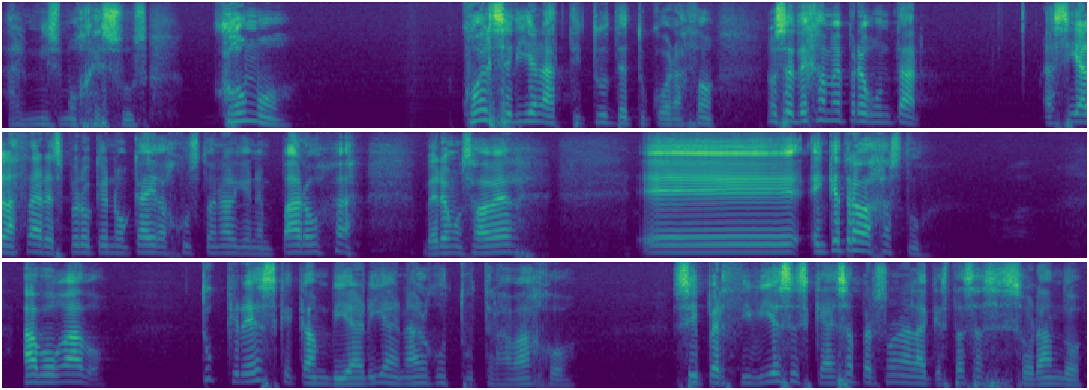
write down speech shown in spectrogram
al mismo Jesús? ¿Cómo? ¿Cuál sería la actitud de tu corazón? No sé, déjame preguntar, así al azar, espero que no caiga justo en alguien en paro, veremos a ver. Eh, ¿En qué trabajas tú? Abogado. ¿Tú crees que cambiaría en algo tu trabajo si percibieses que a esa persona a la que estás asesorando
